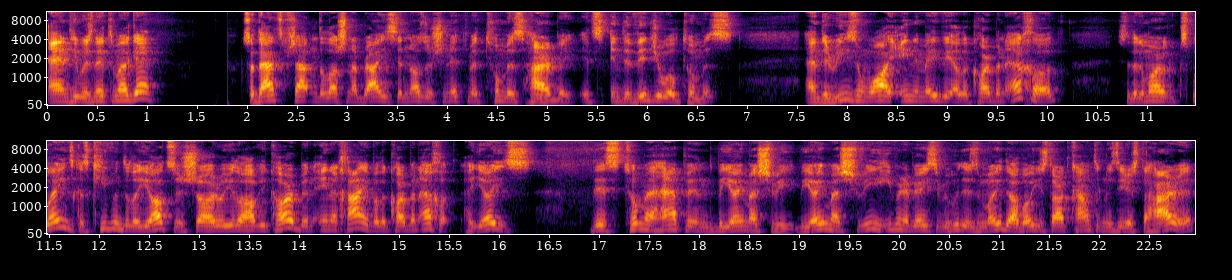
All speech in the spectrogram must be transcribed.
and he was Nitma again. So that's Pshat in the Lashon Abrayis and Nazir Shnitma Tumas Harbe. It's individual Tumas. And the reason why Ein Mevi El Karban Echad, so the Gemara explains, because Kivin de Yatzer Shaharu Yilahavi Karban Ein Echayiv El Karban Echad. Hayais. This tumah happened b'yoyim hashvi. B'yoyim hashvi, even Rabbi Yosef Yehuda is moida. Although you start counting Naziris Tahare,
